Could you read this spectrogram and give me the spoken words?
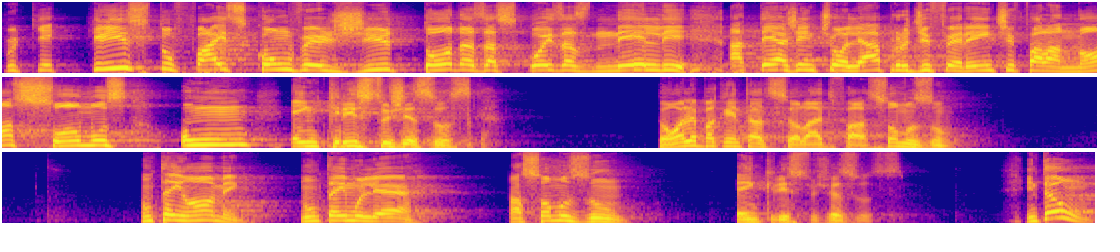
Porque Cristo faz convergir todas as coisas nele, até a gente olhar para o diferente e falar: nós somos um em Cristo Jesus. Então, olha para quem está do seu lado e fala: somos um. Não tem homem, não tem mulher, nós somos um em Cristo Jesus. Então,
